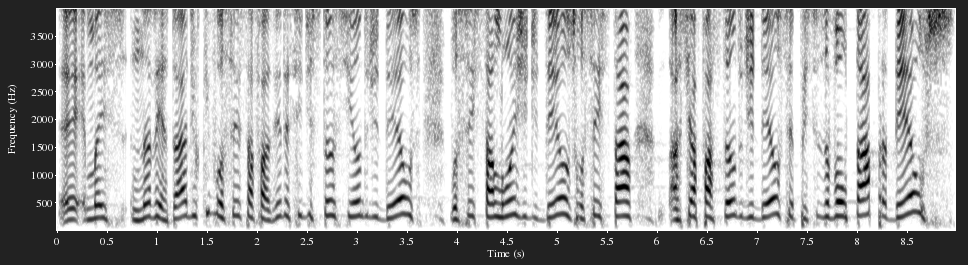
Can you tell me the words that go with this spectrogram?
é, mas na verdade o que você está fazendo é se distanciando de Deus, você está longe de Deus, você está se afastando de Deus, você precisa voltar para Deus.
